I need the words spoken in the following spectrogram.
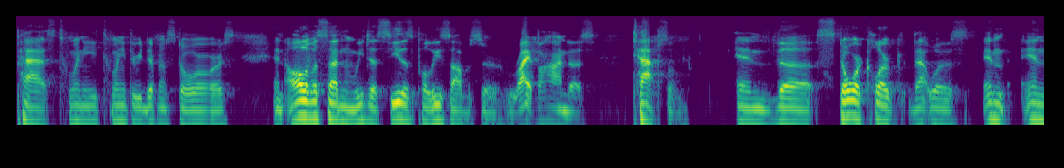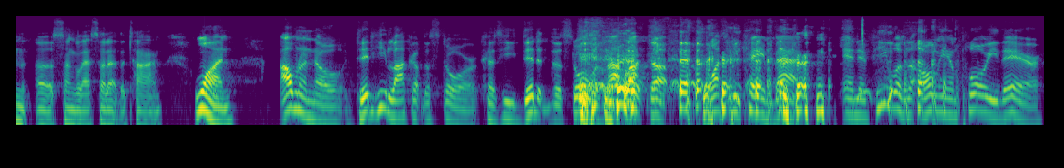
past 20, 23 different stores, and all of a sudden we just see this police officer right behind us, taps him, and the store clerk that was in in uh, Sunglass Hut at the time. One, I want to know: Did he lock up the store? Because he did it. The store was not locked up once we came back. And if he was the only employee there,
